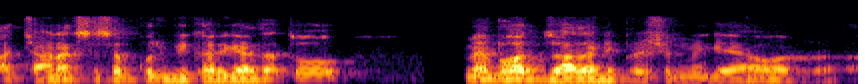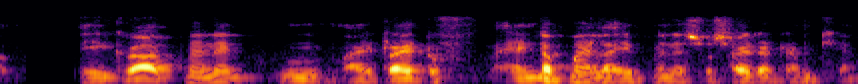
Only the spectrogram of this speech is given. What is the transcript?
अचानक से सब कुछ बिखर गया था तो मैं बहुत ज़्यादा डिप्रेशन में गया और एक रात मैंने I try to end up my life मैंने सुसाइड अटेम्प्ट किया।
